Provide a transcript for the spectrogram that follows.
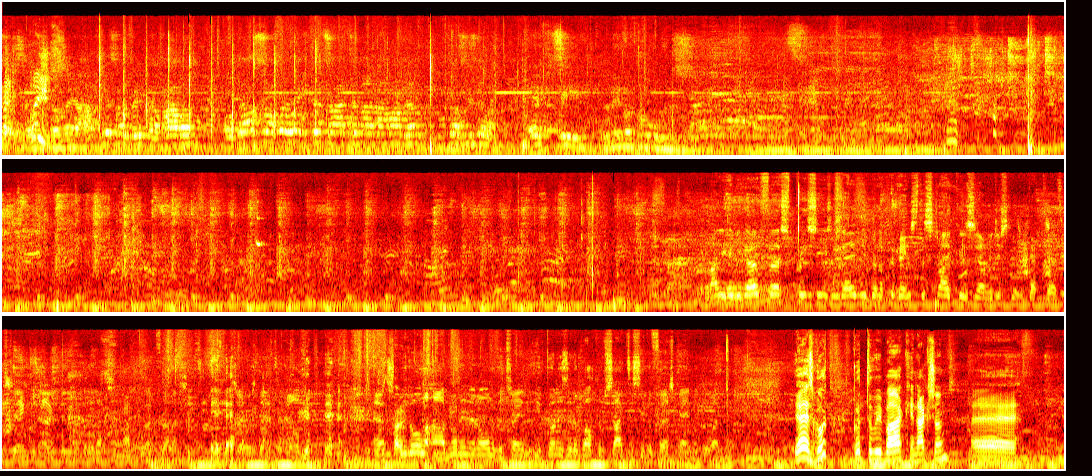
Lukas Friedrich. Also er hat hier seine Fehlgerfahrung. Und das auf der rechten Seite, meine Damen und Herren, das ist der FC Liverpool. Go. First pre-season game. You've been up against the strikers. Yeah, we just got to get Curtis Jones, you know, doing a bit of that camera work for LFC. He's always there to help. Um, Sorry. with all the hard running and all of the training that you've done, is it a welcome sight to see the first game underway? Yeah, it's good. Good to be back in action. Uh,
